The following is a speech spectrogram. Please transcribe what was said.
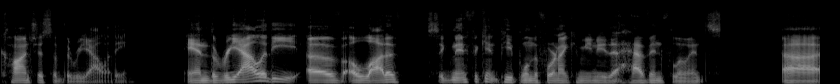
conscious of the reality. And the reality of a lot of significant people in the Fortnite community that have influence, uh,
